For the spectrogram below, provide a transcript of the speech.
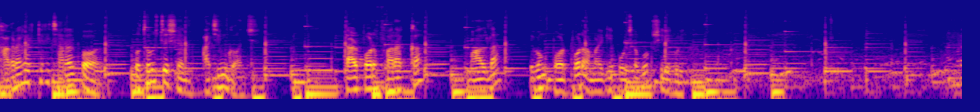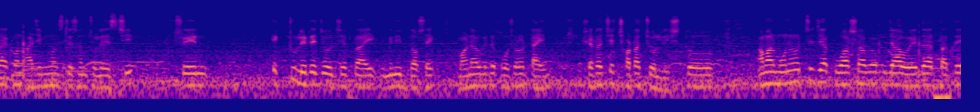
খাগড়াঘাট থেকে ছাড়ার পর প্রথম স্টেশন আজিমগঞ্জ। তারপর ফারাক্কা, মালদা এবং পরপর আমরা গিয়ে পৌঁছাবো শিলিগুড়ি। এখন আজিমগঞ্জ স্টেশন চলে এসেছি। ট্রেন একটু লেটে চলছে প্রায় মিনিট দশেক। ময়নাগুড়িতে পৌঁছানোর টাইম সেটা হচ্ছে ছটা চল্লিশ। তো আমার মনে হচ্ছে যা কুয়াশা এবং যা ওয়েদার তাতে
